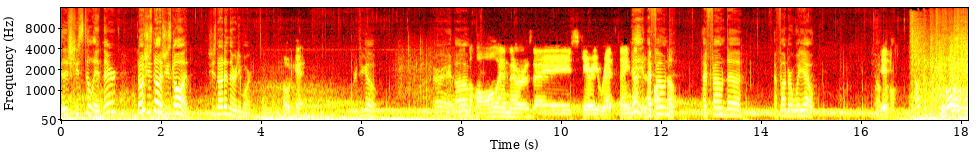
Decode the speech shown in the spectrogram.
Is she still in there? No, she's not. She's gone. She's not in there anymore. Okay. Where'd you go? All right. Went down the Um, hall and there was a scary red thing. Hey, just I found- up. I found uh, I found our way out. Did? Alcohol. Alcohol.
